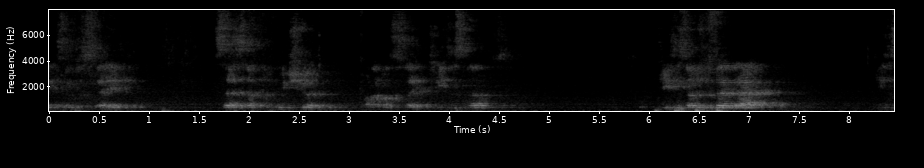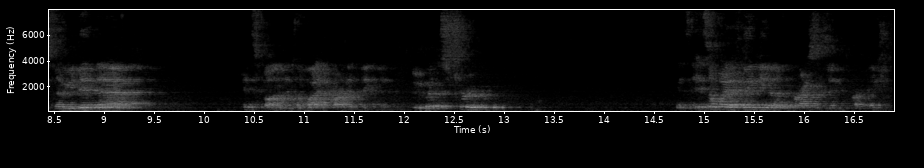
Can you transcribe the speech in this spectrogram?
makes a mistake, says something we shouldn't, one of us say, Jesus knows. Jesus knows you said that. Jesus knows you did that. It's fun. It's a lighthearted thing to do, but it's true. It's, it's a way of thinking of Christ's incarnation.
